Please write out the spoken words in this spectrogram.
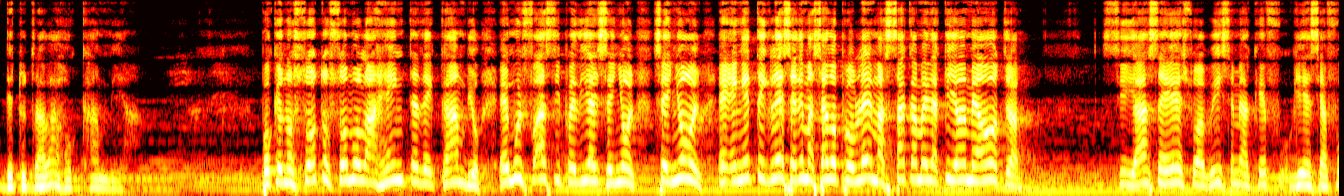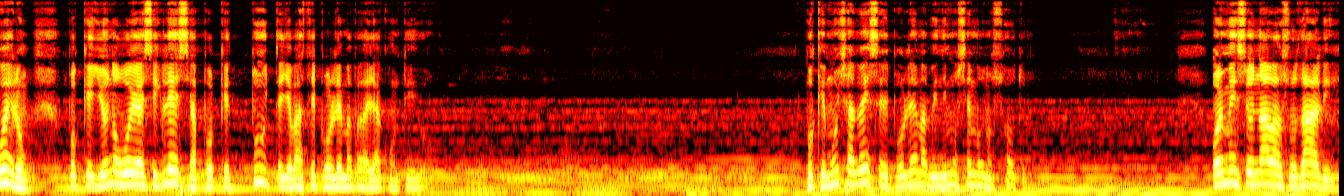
de tu trabajo cambia. Porque nosotros somos la gente de cambio. Es muy fácil pedir al Señor, Señor, en esta iglesia hay demasiados problemas, sácame de aquí, llévame a otra. Si hace eso, avíseme a qué iglesia fueron. Porque yo no voy a esa iglesia porque tú te llevaste el problema para allá contigo. Porque muchas veces el problema vinimos siendo nosotros. Hoy mencionaba a Sodali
